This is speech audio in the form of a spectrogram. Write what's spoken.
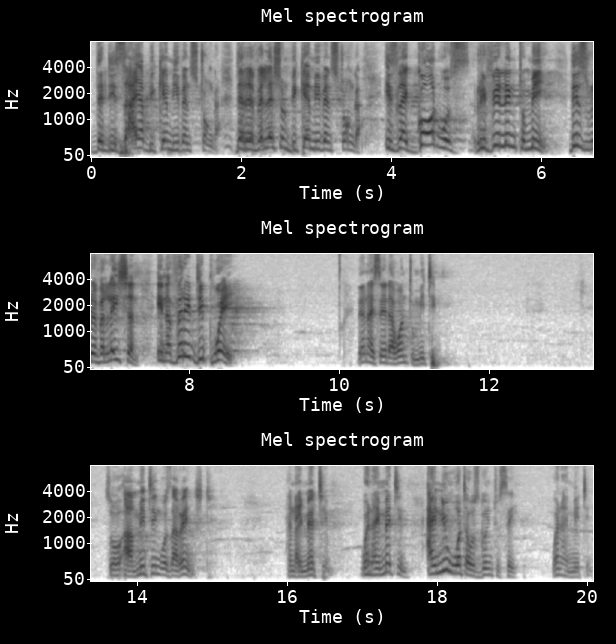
The desire became even stronger. The revelation became even stronger. It's like God was revealing to me this revelation in a very deep way. Then I said, I want to meet him. So our meeting was arranged. And I met him. When I met him, I knew what I was going to say when I met him.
